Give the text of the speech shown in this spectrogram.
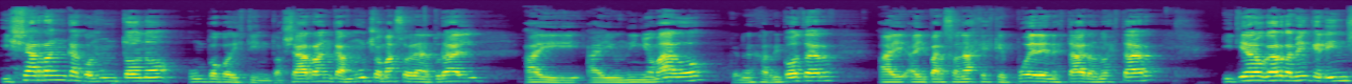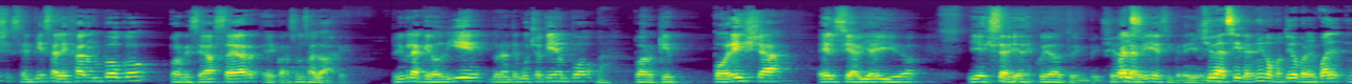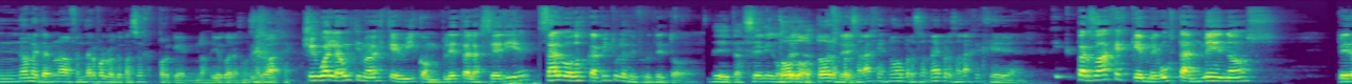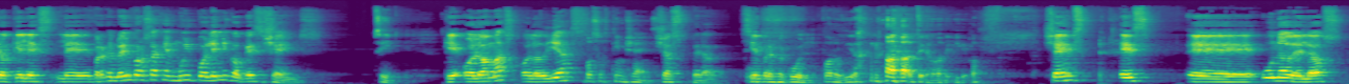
y ya arranca con un tono un poco distinto. Ya arranca mucho más sobrenatural. Hay, hay un niño mago, que no es Harry Potter. Hay, hay personajes que pueden estar o no estar. Y tiene algo que ver también que Lynch se empieza a alejar un poco porque se va a hacer eh, Corazón Salvaje. Película que odié durante mucho tiempo porque por ella él se había ido y él se había descuidado de Twin Peaks. Yo Igual iba la a vi, es increíble. Yo iba a decir, el único motivo por el cual no me termino de ofender por lo que pasó es porque nos dio corazón salvaje. Yo igual la última vez que vi completa la serie, salvo dos capítulos, disfruté todo. De la serie completa. Todo, todos los Sí. personajes, no, no hay personajes que. Hay personajes que me gustan menos, pero que les... le- Por ejemplo, hay un personaje muy polémico que es James. Sí. Que o lo amás o lo odias. Vos sos Tim James. Yo, pero siempre fue cool. Por Dios, no te odio. James es eh, uno de los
